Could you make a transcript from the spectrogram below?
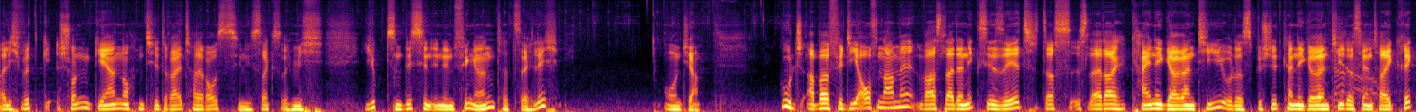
weil ich würde schon gern noch einen Tier 3 Teil rausziehen. Ich sag's euch, mich juckt's ein bisschen in den Fingern tatsächlich. Und ja. Gut, aber für die Aufnahme war es leider nichts. Ihr seht, das ist leider keine Garantie oder es besteht keine Garantie, dass ihr einen Teil kriegt.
